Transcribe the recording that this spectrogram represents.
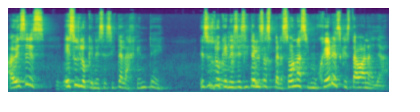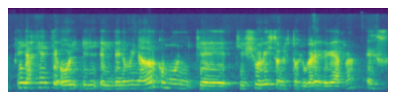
A veces eso es lo que necesita la gente. Eso es lo que necesitan esas personas y mujeres que estaban allá. La gente, o el, denominador común que, yo he visto en estos lugares de guerra es,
